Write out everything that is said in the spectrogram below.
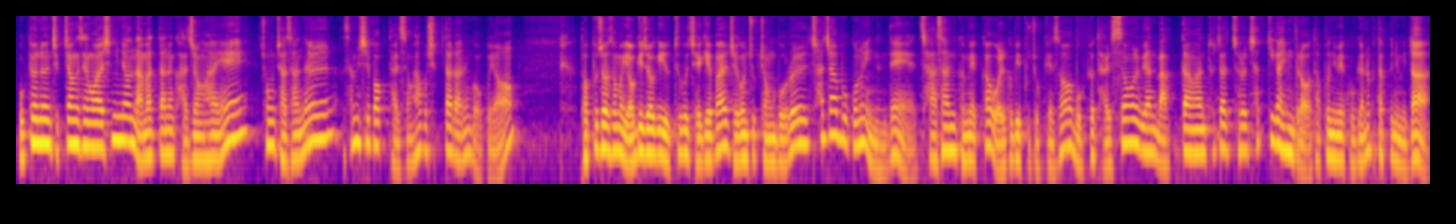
목표는 직장 생활 10년 남았다는 가정하에 총 자산을 30억 달성하고 싶다라는 거고요. 덧붙여서 뭐 여기저기 유튜브 재개발, 재건축 정보를 찾아보고는 있는데 자산 금액과 월급이 부족해서 목표 달성을 위한 마땅한 투자처를 찾기가 힘들어 다포님의 고견을 부탁드립니다.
